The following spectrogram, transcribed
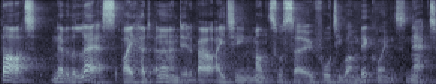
But nevertheless, I had earned in about 18 months or so 41 bitcoins net.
